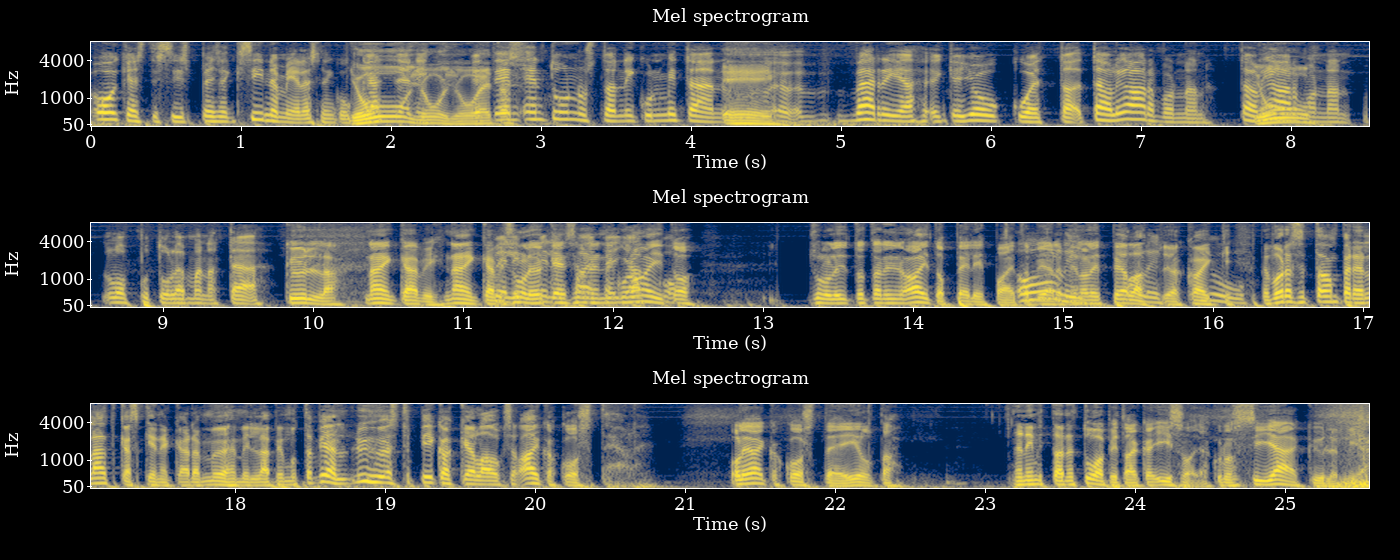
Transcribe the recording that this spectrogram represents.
oikeasti siis pesenkin siinä mielessä niin kuin Juu, käteeni, juu, juu, en, tässä- en tunnusta niin kuin mitään Ei. ö, väriä eikä joukkuetta. Tämä oli arvonnan, tämä oli Juu. arvonnan lopputulemana tämä. Kyllä, näin kävi, näin kävi. Peli- Sulla oli oikein sellainen niin aito, sulla oli tota niin aito pelipaita Oli, vielä, millä oli pelattu oli, ja kaikki. juu. Me voidaan se Tampereen lätkäskene käydä myöhemmin läpi, mutta vielä lyhyesti pikakelauksen aika kostea oli. Oli aika kostea ilta. Ja nimittäin ne tuopit aika isoja, kun on sellaisia jääkylmiä.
